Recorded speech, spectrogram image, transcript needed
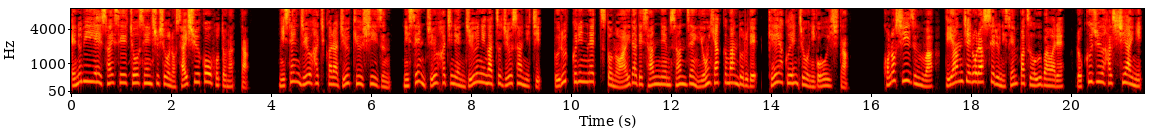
NBA 最成長選手賞の最終候補となった。2018から19シーズン、2018年12月13日、ブルックリンネッツとの間で3年3400万ドルで契約延長に合意した。このシーズンはディアンジェロ・ラッセルに先発を奪われ、68試合に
